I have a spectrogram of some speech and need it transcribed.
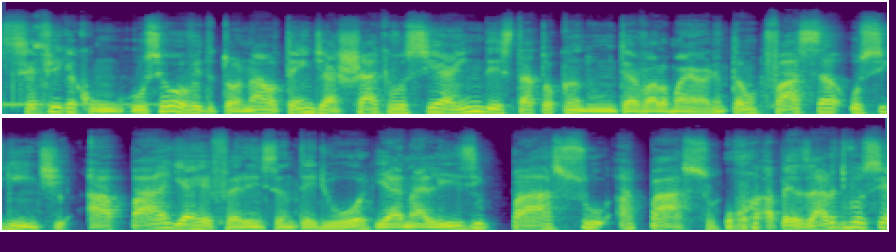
você fica com. O seu ouvido tonal tende a achar que você ainda está tocando um intervalo maior. Então, faça o seguinte: apague a referência anterior e analise passo a passo. Apesar de você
